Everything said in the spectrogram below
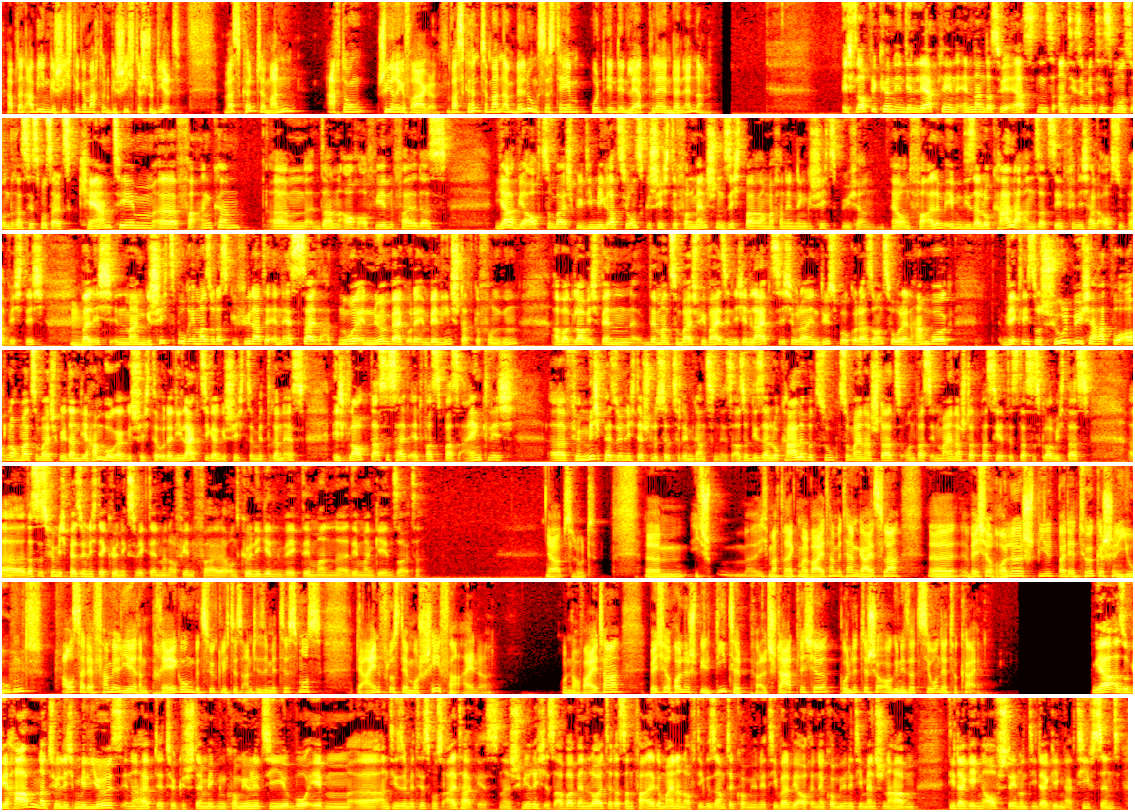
Hab dann Abi in Geschichte gemacht und Geschichte studiert. Was könnte man, Achtung, schwierige Frage, was könnte man am Bildungssystem und in den Lehrplänen denn ändern? Ich glaube, wir können in den Lehrplänen ändern, dass wir erstens Antisemitismus und Rassismus als Kernthemen äh, verankern. Ähm, dann auch auf jeden Fall, dass ja, wir auch zum Beispiel die Migrationsgeschichte von Menschen sichtbarer machen in den Geschichtsbüchern. Ja, und vor allem eben dieser lokale Ansatz, den finde ich halt auch super wichtig, mhm. weil ich in meinem Geschichtsbuch immer so das Gefühl hatte, NS-Zeit hat nur in Nürnberg oder in Berlin stattgefunden. Aber glaube ich, wenn, wenn man zum Beispiel, weiß ich nicht, in Leipzig oder in Duisburg oder sonst wo oder in Hamburg wirklich so Schulbücher hat, wo auch nochmal zum Beispiel dann die Hamburger Geschichte oder die Leipziger Geschichte mit drin ist. Ich glaube, das ist halt etwas, was eigentlich äh, für mich persönlich der Schlüssel zu dem Ganzen ist. Also dieser lokale Bezug zu meiner Stadt und was in meiner Stadt passiert ist, das ist, glaube ich, das, äh, das ist für mich persönlich der Königsweg, den man auf jeden Fall und Königinnenweg, den man, äh, den man gehen sollte. Ja, absolut. Ähm, ich ich mache direkt mal weiter mit Herrn Geißler. Äh, welche Rolle spielt bei der türkischen Jugend außer der familiären Prägung bezüglich des Antisemitismus der Einfluss der Moscheevereine? Und noch weiter, welche Rolle spielt DITIB als staatliche politische Organisation der Türkei? Ja, also wir haben natürlich Milieus innerhalb der türkischstämmigen Community, wo eben äh, Antisemitismus Alltag ist. Ne? Schwierig ist aber, wenn Leute das dann verallgemeinern auf die gesamte Community, weil wir auch in der Community Menschen haben, die dagegen aufstehen und die dagegen aktiv sind.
